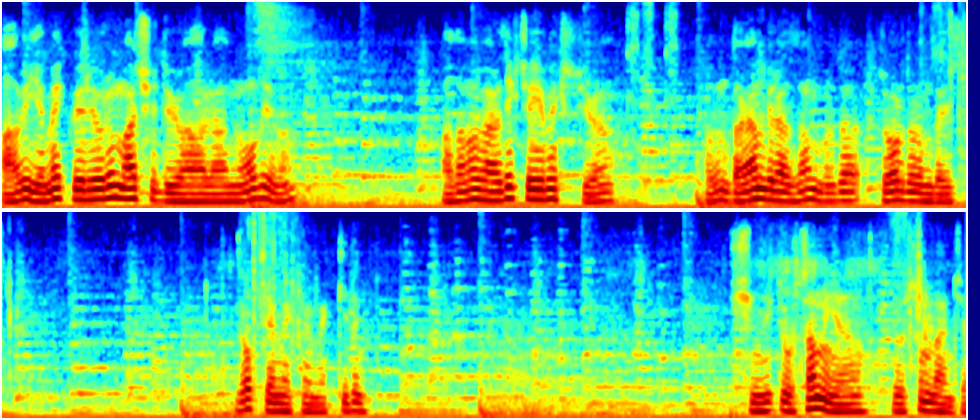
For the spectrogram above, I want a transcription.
Abi yemek veriyorum aç diyor hala. Ne oluyor lan? Adama verdikçe yemek istiyor. Oğlum dayan birazdan burada zor durumdayız. Yok yemek memek gidin. Şimdilik dursa mı ya? Dursun bence.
